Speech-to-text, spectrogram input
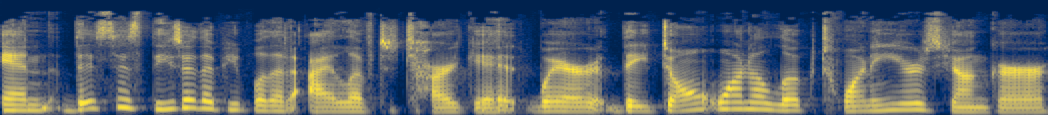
And this is these are the people that I love to target where they don't want to look 20 years years younger,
